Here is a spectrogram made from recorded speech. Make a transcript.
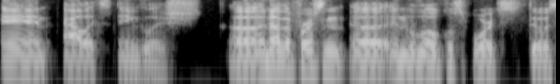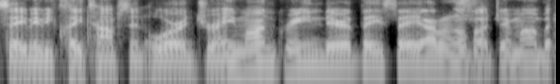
and Alex English. Uh, another person uh, in the local sports, they would say maybe Klay Thompson or a Draymond Green, dare they say? I don't know about Draymond, but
